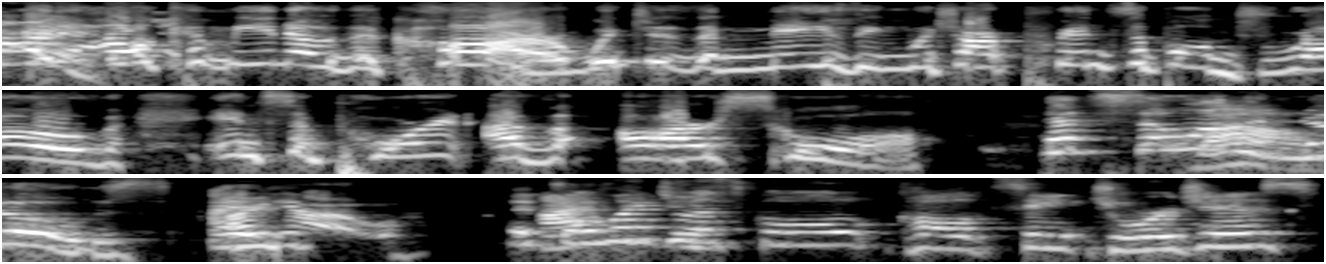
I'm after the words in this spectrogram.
fine. El Camino, the car, which is amazing, which our principal drove in support of our school. That's so Wow. on the nose. I know. It's I went to a school called St. George's,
